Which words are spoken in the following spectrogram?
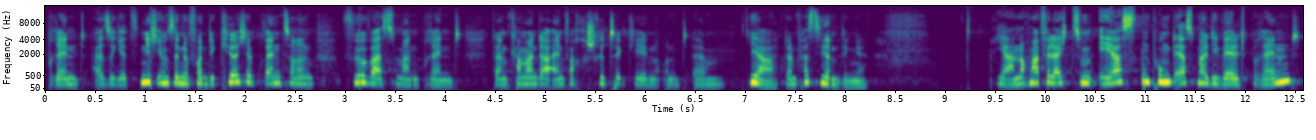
brennt, also jetzt nicht im Sinne von die Kirche brennt, sondern für was man brennt, dann kann man da einfach Schritte gehen und ähm, ja, dann passieren Dinge. Ja, nochmal vielleicht zum ersten Punkt erstmal, die Welt brennt.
